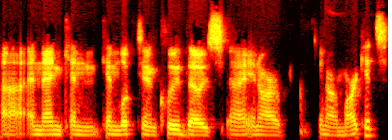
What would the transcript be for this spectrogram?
uh, and then can, can look to include those uh, in, our, in our markets.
